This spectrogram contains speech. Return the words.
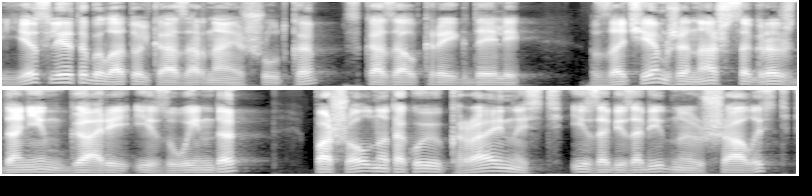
«Если это была только озорная шутка», — сказал Крейг Дели, «зачем же наш согражданин Гарри из Уинда пошел на такую крайность и за безобидную шалость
